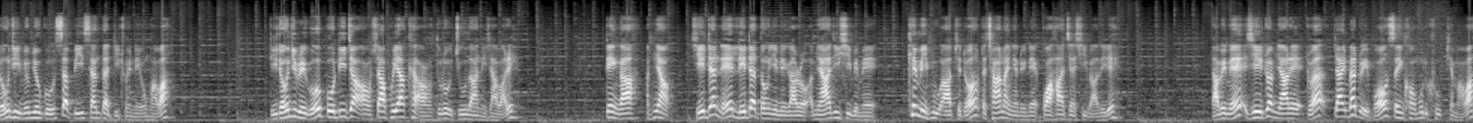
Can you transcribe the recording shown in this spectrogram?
ဒုံးကြီးမျိုးမျိုးကိုဆက်ပြီးစမ်းသပ်တီထွင်နေအောင်ပါပါဒီဒုံးကြီးတွေကိုပိုတိကြအောင်ရှာဖွေရခတ်အောင်သူတို့ကြိုးစားနေကြပါတယ်တင်ကားအမြောက်ရေတက်နဲ့လေတက်သုံးရင်တွေကတော့အများကြီးရှိပေမဲ့ခင်မိမှုအားဖြစ်တော့တခြားနိုင်ငံတွေနဲ့ကွာဟချက်ရှိပါသေးတယ်ဒါပေမဲ့အရေးအတွက်များတဲ့အတွက်ပြိုင်ဘက်တွေပေါ်စိန်ခေါ်မှုတစ်ခုဖြစ်မှာပါ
